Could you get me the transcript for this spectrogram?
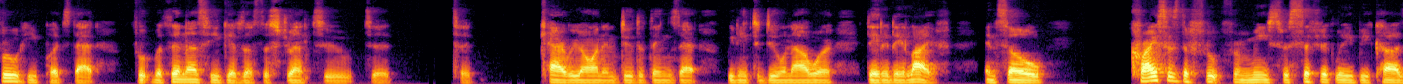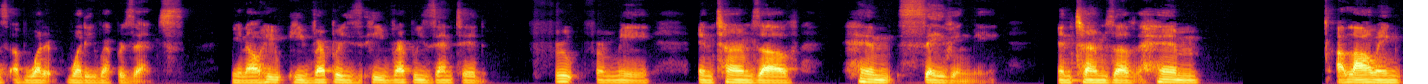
fruit. He puts that fruit within us. He gives us the strength to to to carry on and do the things that we need to do in our day-to-day life. And so Christ is the fruit for me specifically because of what it, what he represents. You know, he he repre- he represented fruit for me in terms of him saving me, in terms of him allowing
